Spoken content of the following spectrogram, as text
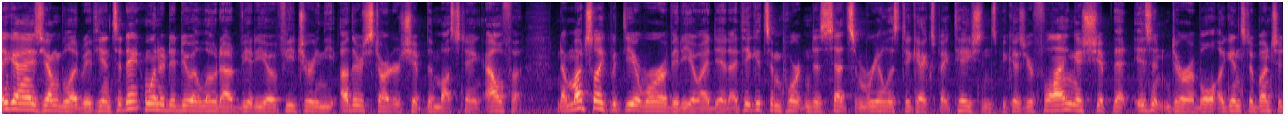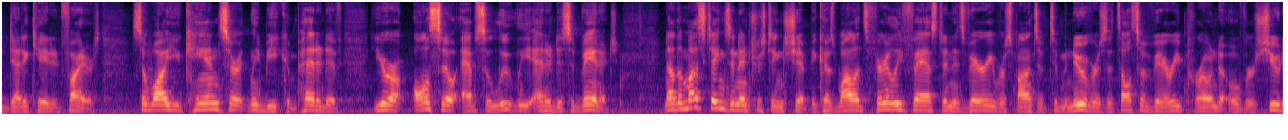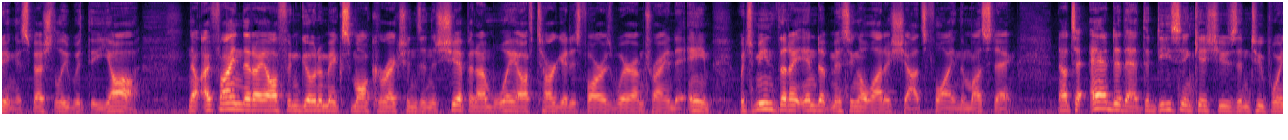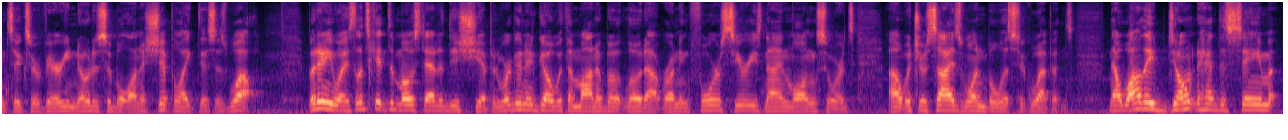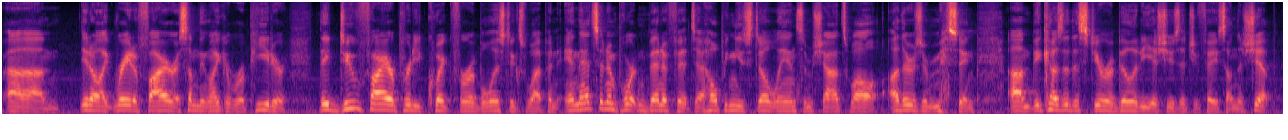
Hey guys, Youngblood with you, and today I wanted to do a loadout video featuring the other starter ship, the Mustang Alpha. Now, much like with the Aurora video I did, I think it's important to set some realistic expectations because you're flying a ship that isn't durable against a bunch of dedicated fighters. So while you can certainly be competitive, you're also absolutely at a disadvantage. Now, the Mustang's an interesting ship because while it's fairly fast and it's very responsive to maneuvers, it's also very prone to overshooting, especially with the yaw. Now, I find that I often go to make small corrections in the ship and I'm way off target as far as where I'm trying to aim, which means that I end up missing a lot of shots flying the Mustang. Now, to add to that, the desync issues in 2.6 are very noticeable on a ship like this as well. But anyways, let's get the most out of this ship, and we're going to go with a monoboat loadout running four Series 9 longswords, uh, which are size 1 ballistic weapons. Now, while they don't have the same, um, you know, like rate of fire as something like a repeater, they do fire pretty quick for a ballistics weapon, and that's an important benefit to helping you still land some shots while others are missing um, because of the steerability issues that you face on the ship.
